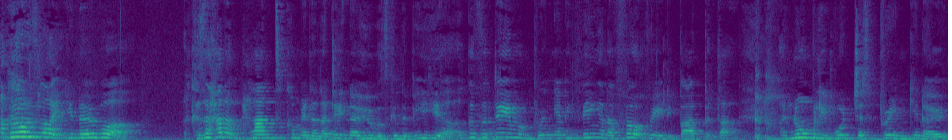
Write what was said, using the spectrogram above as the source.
And I was like, you know what? Because I hadn't planned to come in and I didn't know who was going to be here. Because I didn't even bring anything and I felt really bad. But that I normally would just bring, you know,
